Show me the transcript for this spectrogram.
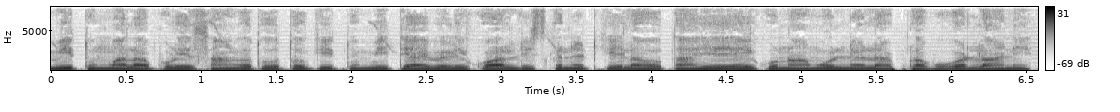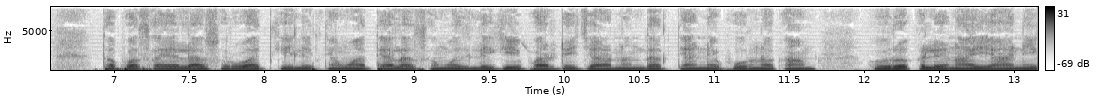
मी तुम्हाला पुढे सांगत होतो की तुम्ही त्यावेळी कॉल डिस्कनेक्ट केला होता. हे ऐकून अमोलने लॅपटॉप उघडला आणि तपासायला सुरुवात केली. तेव्हा त्याला समजले की पार्टीच्या आनंदात त्याने पूर्ण काम उरकले नाही आणि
